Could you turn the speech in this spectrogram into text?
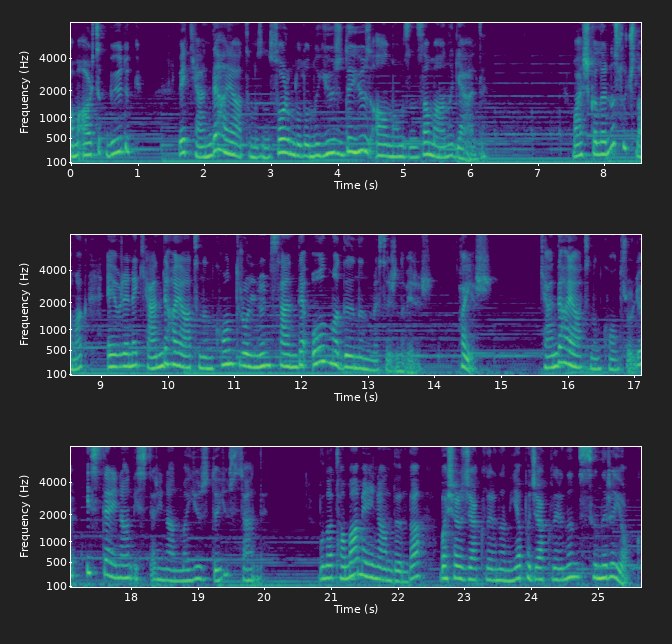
Ama artık büyüdük ve kendi hayatımızın sorumluluğunu yüzde yüz almamızın zamanı geldi. Başkalarını suçlamak evrene kendi hayatının kontrolünün sende olmadığının mesajını verir. Hayır, kendi hayatının kontrolü ister inan ister inanma yüzde yüz sende. Buna tamamen inandığında başaracaklarının, yapacaklarının sınırı yok.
